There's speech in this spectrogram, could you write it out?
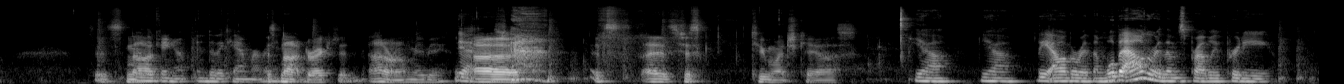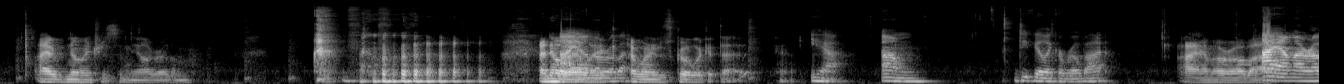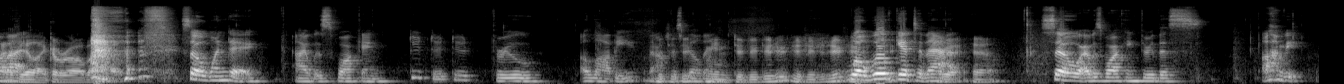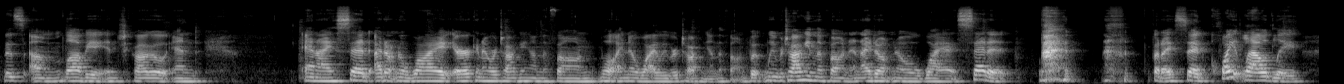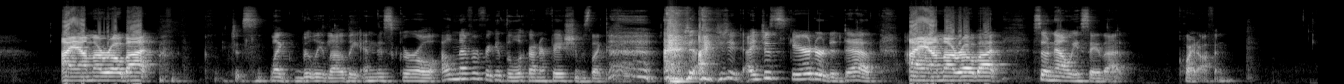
It's You're not. looking up into the camera. Right? It's not directed. I don't know. Maybe. Yeah. Uh, it's it's just too much chaos. yeah. Yeah. The algorithm. Well, the algorithm's probably pretty. I have no interest in the algorithm. I know what I, I like. I want to just go look at that. Yeah. Yeah. Um, do you feel like a robot? I am a robot. I am a robot. I feel like a robot. so one day I was walking through a lobby of an office building. Well, we'll get to that. Okay, yeah. So I was walking through this lobby, this um, lobby in Chicago, and and I said, I don't know why Eric and I were talking on the phone. Well, I know why we were talking on the phone, but we were talking on the phone, and I don't know why I said it, but but I said quite loudly, "I am a robot." Just like really loudly, and this girl, I'll never forget the look on her face. She was like, I, I just scared her to death. I am a robot. So now we say that quite often.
